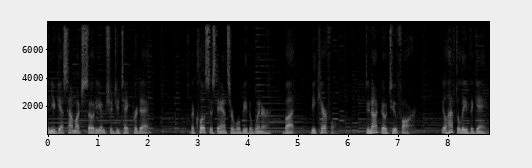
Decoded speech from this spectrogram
Can you guess how much sodium should you take per day? The closest answer will be the winner, but, be careful. Do not go too far. You'll have to leave the game.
